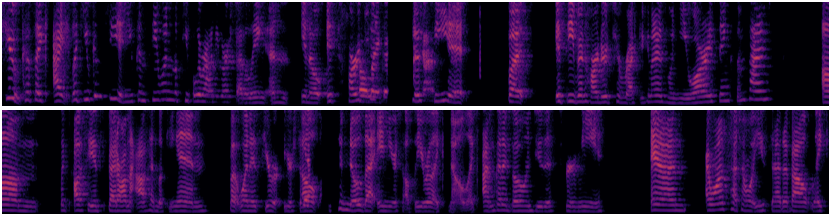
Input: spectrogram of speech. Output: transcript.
cute because like I like you can see it. You can see when the people around you are settling, and you know it's hard oh to to yes. see it, but it's even harder to recognize when you are. I think sometimes, um, like obviously it's better on the outside looking in, but when it's your yourself yeah. to know that in yourself that you were like, no, like I'm gonna go and do this for me. And I want to touch on what you said about like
